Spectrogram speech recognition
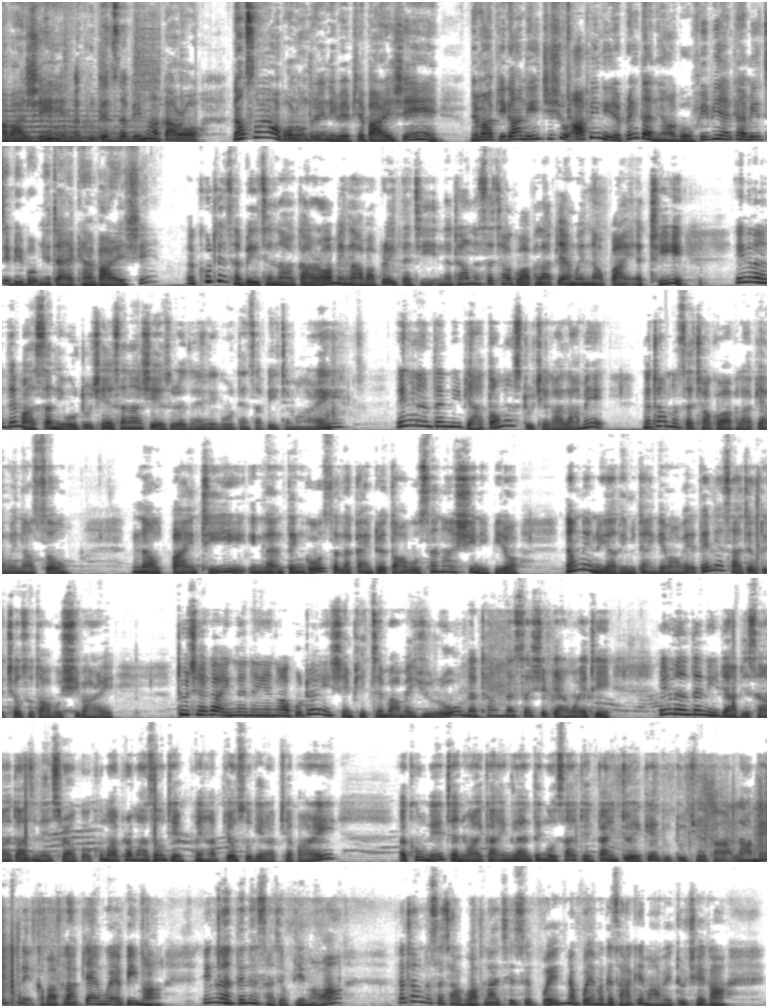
္ဂလာပါရှင်အခုတင်ဆက်ပေးမှာကတော့နောက်ဆုံးရဘောလုံးသတင်းတွေပဲဖြစ်ပါတယ်ရှင်မြန်မာပြည်ကနေကြည့်ရှုအားပေးနေတဲ့ပရိသတ်များကို VPN ခံပြီးကြည့်ပေးဖို့မြစ်တာရက်ခံပါတယ်ရှင်အခုတင်ဆက်ပေးချင်တာကတော့မင်္ဂလာပါပရိသတ်ကြီး2026ကဘာဖလားပြိုင်ပွဲနောက်ပိုင်းအထိအင်္ဂလန်အသင်းမှာဆက်နေဖို့တူချေဆန္ဒရှိရဆိုတဲ့သတင်းလေးကိုတင်ဆက်ပေးချင်ပါတယ်အင်္ဂလန်အသင်းကြီးပြသောမတ်တူချေကလာမယ့်2026ကဘာဖလားပြိုင်ပွဲနောက်ဆုံးနောက်ပိုင်းအထိအင်္ဂလန်အသင်းကိုဆက်လက်ကင်တွဲသွားဖို့ဆန္ဒရှိနေပြီးတော့ နောက်နှစ်နွေရာသီမတိုင်ခင်မှာပဲအသင်းနဲ့စာချုပ်တချုပ်ဆိုသွားဖို့ရှိပါတယ်။တူချဲကအင်္ဂလန်နိုင်ငံကပူတွဲအင်ရှင်ဖြစ်ကျင်းပမယ့်ယူရို2028ပြိုင်ပွဲအထိအင်္ဂလန်သက်နီးပြဖြစ်ဆောင်သွားခြင်းနဲ့ဆိုတော့အခုမှပထမဆုံးချိန်ဖွင့်ဟပြောဆိုခဲ့တာဖြစ်ပါတယ်။အခုနှစ်ဇန်နဝါရီကအင်္ဂလန်သင်းကိုစတင်ကင်တွယ်ခဲ့သူတူချဲကလာမယ့်နှစ်ကမ္ဘာဖလားပြိုင်ပွဲအပြီးမှာအင်္ဂလန်သင်းနဲ့စာချုပ်ပြေမှာပါ။ 2026ကမ္ဘာဖလားချစ်စစ်ပွဲနှစ်ပွဲမကစားခင်မှာပဲတူချဲက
